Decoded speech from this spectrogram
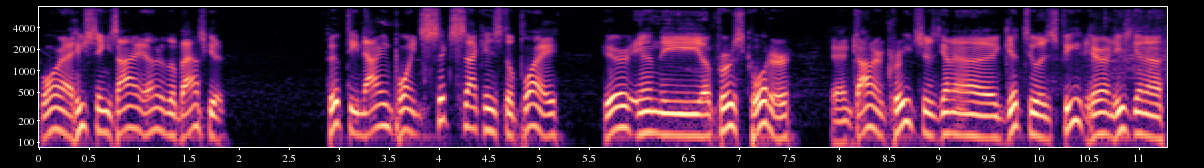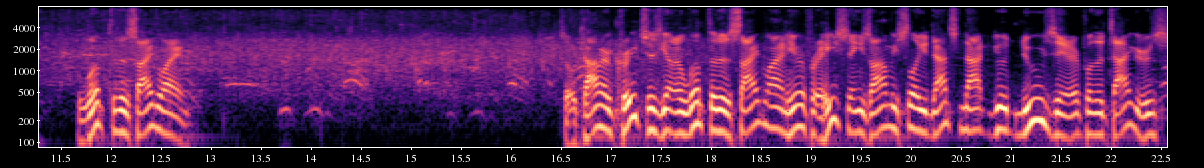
for uh, Hastings High under the basket. 59.6 seconds to play here in the uh, first quarter. And Connor Creech is going to get to his feet here, and he's going to limp to the sideline. So Connor Creech is going to limp to the sideline here for Hastings. Obviously, that's not good news there for the Tigers.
